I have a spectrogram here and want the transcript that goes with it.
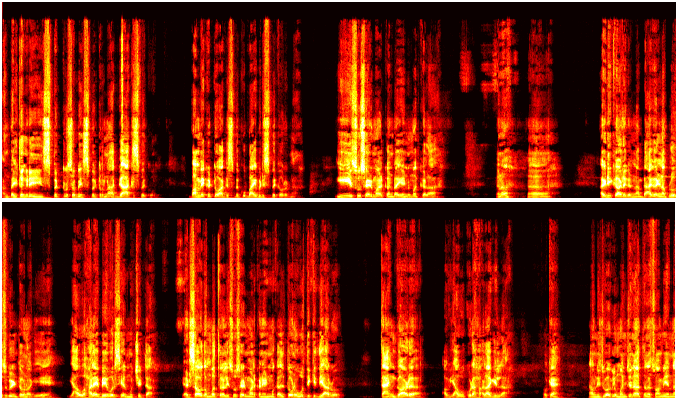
ಅವ್ನು ಬೆಳ್ತಂಗಡಿ ಇನ್ಸ್ಪೆಕ್ಟ್ರು ಸಬ್ ಇನ್ಸ್ಪೆಕ್ಟರ್ನ ಹಗ್ಗ ಹಾಕಿಸ್ಬೇಕು. ಬಾಂಬೆ ಕಟ್ಟು ಹಾಕಿಸ್ಬೇಕು, ಬಾಯಿ ಬಿಡಿಸ್ಬೇಕು ಅವ್ರನ್ನ. ಈ ಸೂಸೈಡ್ ಮಾಡ್ಕೊಂಡ ಹೆಣ್ಣು ಮಕ್ಕಳ, ಏನೋ ಐ ಡಿ ಕಾರ್ಡ್ಗಳನ್ನ, ಬ್ಯಾಗ್ಗಳನ್ನ, ಬ್ಲೌಸ್ಗಳನ್ನ ತೊಗೊಂಡೋಗಿ ಯಾವ ಹಳೆ ಬೇವರ್ಸಿಯಲ್ಲಿ ಮುಚ್ಚಿಟ್ಟ, ಎರಡು ಸಾವಿರದ ಒಂಬತ್ತರಲ್ಲಿ ಸೂಸೈಡ್ ಮಾಡ್ಕೊಂಡು ಹೆಣ್ಮಕ್ಳು ಅಲ್ಲಿ ತೊಗೊಂಡು ಓದಿಕ್ಕಿದ್ದು ಯಾರು? ಥ್ಯಾಂಕ್ ಗಾಡ್ ಅವು ಯಾವೂ ಕೂಡ ಹಾಳಾಗಿಲ್ಲ. ಓಕೆ ನಾವು ನಿಜವಾಗ್ಲೂ ಮಂಜುನಾಥನ ಸ್ವಾಮಿಯನ್ನ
